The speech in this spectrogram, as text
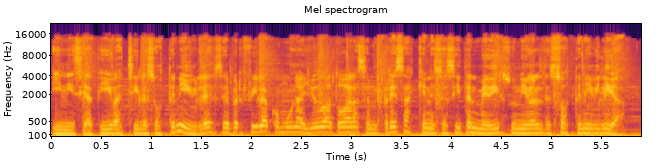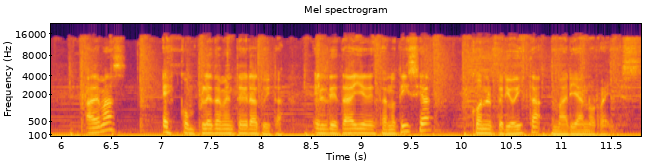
Iniciativa Chile Sostenible se perfila como una ayuda a todas las empresas que necesiten medir su nivel de sostenibilidad. Además, es completamente gratuita. El detalle de esta noticia con el periodista Mariano Reyes.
